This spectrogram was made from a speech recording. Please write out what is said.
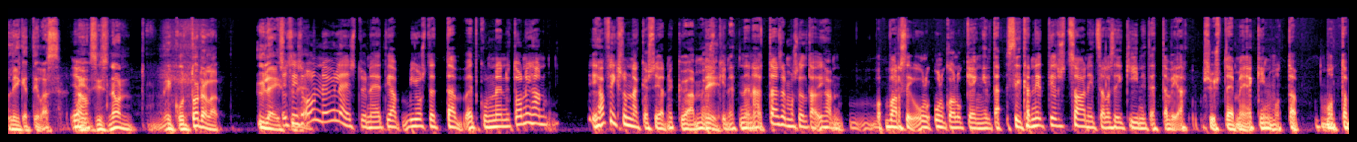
liiketilassa. Joo. Niin, siis ne on niin kuin todella yleistyneet. Siis on ne yleistyneet ja just, että, että kun ne nyt on ihan, ihan fiksun näköisiä nykyään myöskin, niin. että ne näyttää semmoisilta ihan varsin ul- ulkoilukengiltä. Siitähän ne tietysti saa niitä sellaisia kiinnitettäviä systeemejäkin, mutta, mutta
